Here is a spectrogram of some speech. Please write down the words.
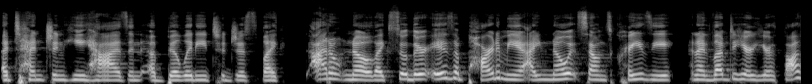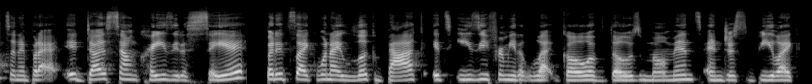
attention he has and ability to just like, I don't know. Like, so there is a part of me, I know it sounds crazy and I'd love to hear your thoughts on it, but I, it does sound crazy to say it. But it's like when I look back, it's easy for me to let go of those moments and just be like,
